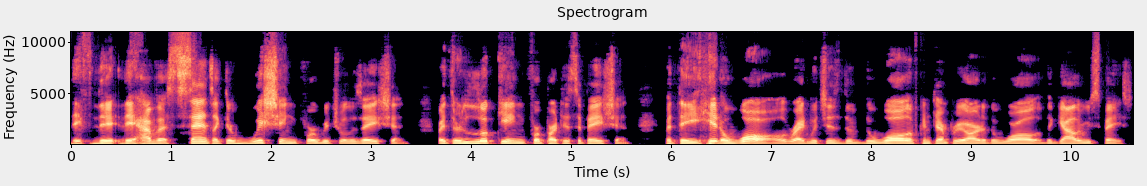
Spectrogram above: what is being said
they they have a sense like they're wishing for ritualization right? They're looking for participation, but they hit a wall, right? Which is the, the wall of contemporary art or the wall of the gallery space,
